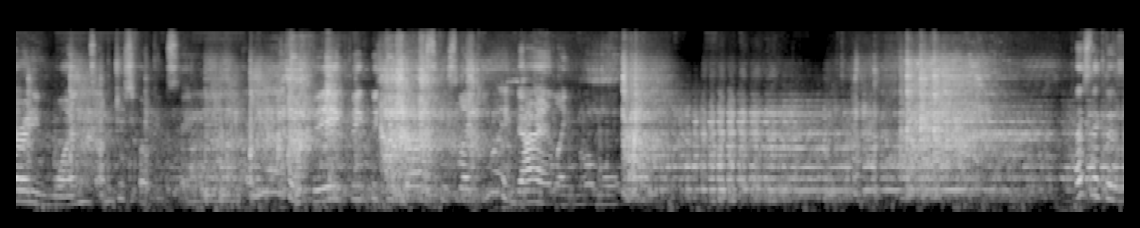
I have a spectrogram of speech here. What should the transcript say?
Already once. I'm just fucking saying. Are you like a big, big, big, boss? Because, like, you ain't dying like normal. That's like the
